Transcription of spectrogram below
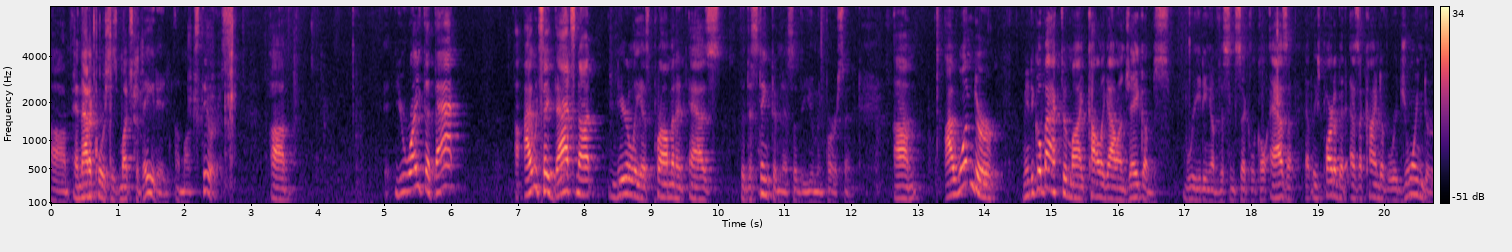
Um, and that, of course, is much debated amongst theorists. Um, you're right that that, I would say that's not nearly as prominent as the distinctiveness of the human person. Um, I wonder, I mean, to go back to my colleague Alan Jacobs' reading of this encyclical as a, at least part of it, as a kind of rejoinder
